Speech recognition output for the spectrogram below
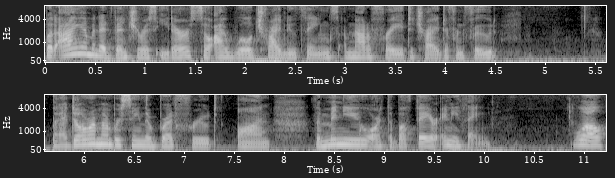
but I am an adventurous eater, so I will try new things. I'm not afraid to try different food. But I don't remember seeing the breadfruit on the menu or at the buffet or anything. Well,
